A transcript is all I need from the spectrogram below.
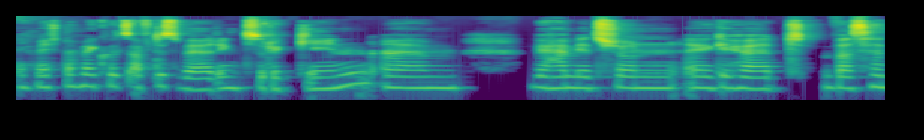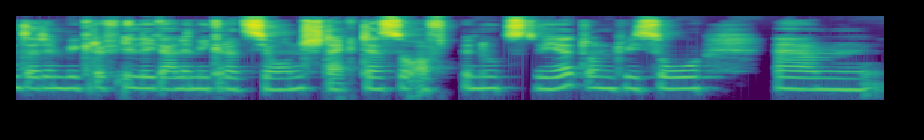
Ich möchte noch mal kurz auf das Wording zurückgehen. Ähm wir haben jetzt schon äh, gehört, was hinter dem Begriff illegale Migration steckt, der so oft benutzt wird und wieso ähm,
